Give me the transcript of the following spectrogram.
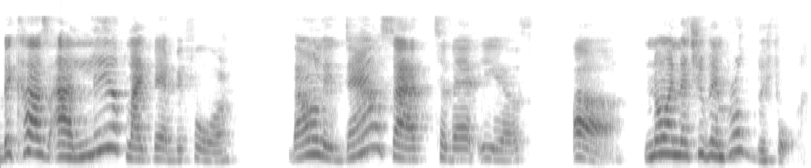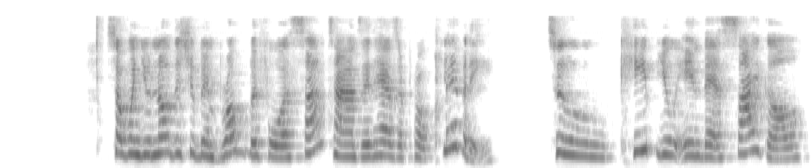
because I lived like that before, the only downside to that is uh knowing that you've been broke before. So when you know that you've been broke before, sometimes it has a proclivity to keep you in that cycle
